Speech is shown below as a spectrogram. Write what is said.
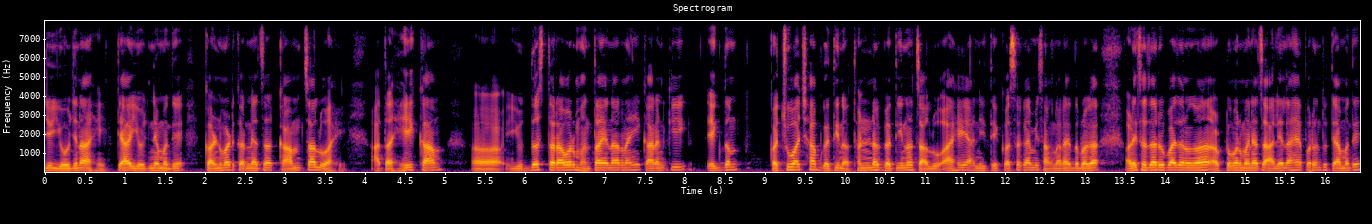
जी योजना आहे त्या योजनेमध्ये कन्वर्ट करण्याचं काम चालू आहे. आता हे काम युद्धस्तरावर म्हणता येणार नाही कारण की एकदम कछुआछाप गतीनं थंड गतीनं चालू आहे आणि ते कसं काय मी सांगणार आहे? तर बघा अडीच हजार रुपयाचं अनुदान ऑक्टोबर महिन्याचं आलेलं आहे परंतु त्यामध्ये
